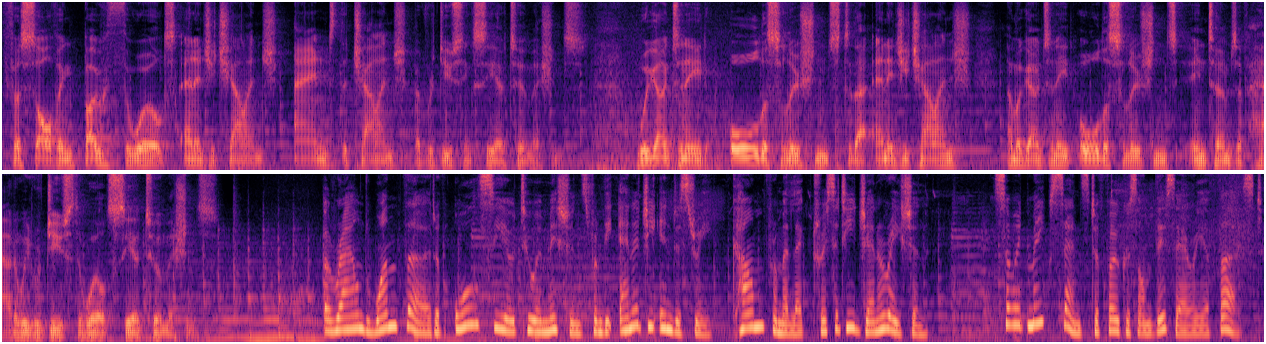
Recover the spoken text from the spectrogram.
for solving both the world's energy challenge and the challenge of reducing CO2 emissions. We're going to need all the solutions to that energy challenge and we're going to need all the solutions in terms of how do we reduce the world's CO2 emissions. Around one third of all CO2 emissions from the energy industry come from electricity generation, so it makes sense to focus on this area first.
